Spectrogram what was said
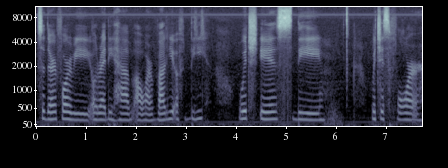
so therefore we already have our value of d which is the which is 4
